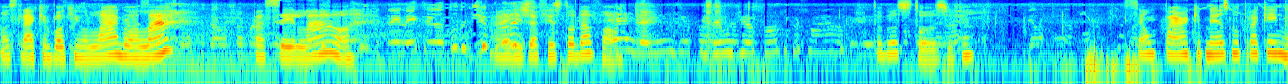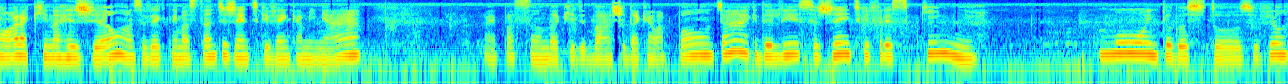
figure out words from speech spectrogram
Mostrar aqui um pouquinho o lago, ó lá. Passei lá, ó. Aí já fiz toda a volta. Muito gostoso, viu? Esse é um parque mesmo para quem mora aqui na região. Ó, você vê que tem bastante gente que vem caminhar. Vai passando aqui debaixo daquela ponte. Ah, que delícia, gente, que fresquinho. Muito gostoso, viu?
